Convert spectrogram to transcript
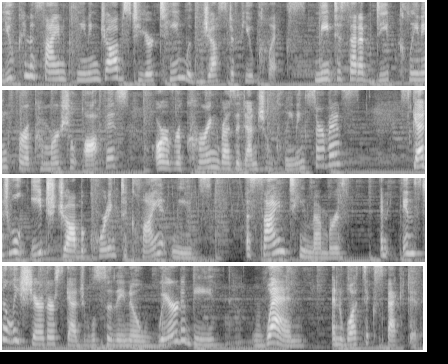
you can assign cleaning jobs to your team with just a few clicks. Need to set up deep cleaning for a commercial office or a recurring residential cleaning service? Schedule each job according to client needs, assign team members, and instantly share their schedules so they know where to be, when, and what's expected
